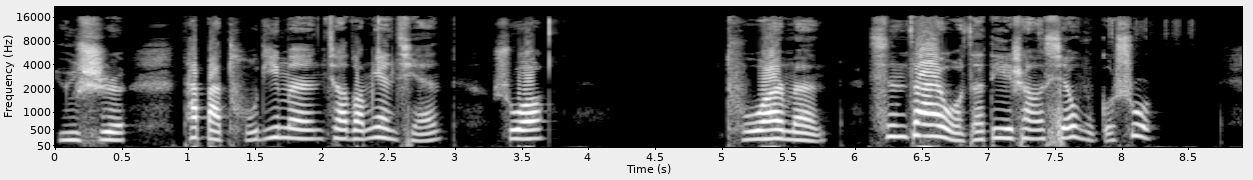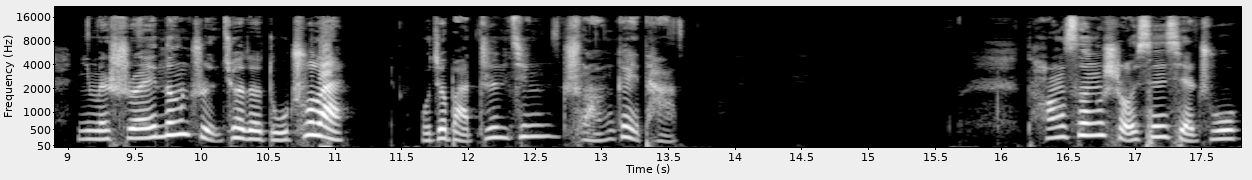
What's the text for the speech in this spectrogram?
于是他把徒弟们叫到面前，说：“徒儿们，现在我在地上写五个数。”你们谁能准确的读出来，我就把真经传给他。唐僧首先写出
